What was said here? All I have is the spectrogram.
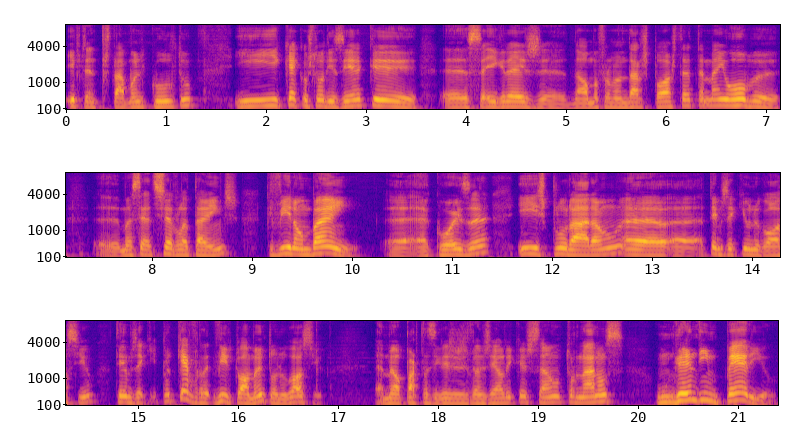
e, portanto, prestavam-lhe culto. E o que é que eu estou a dizer? Que ah, se a Igreja, de alguma forma, não dá resposta, também houve uma série de charlatães que viram bem a- a coisa e exploraram. ah, ah, temos aqui um negócio, temos aqui, porque é virtualmente um negócio. A maior parte das igrejas evangélicas são tornaram-se um grande império,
